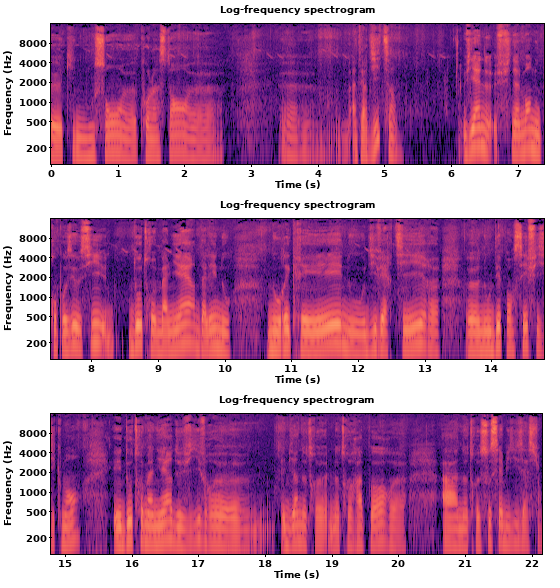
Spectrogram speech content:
Euh, qui nous sont euh, pour l'instant euh, interdites, viennent finalement nous proposer aussi d'autres manières d'aller nous, nous récréer, nous divertir, nous dépenser physiquement et d'autres manières de vivre eh bien notre, notre rapport à notre sociabilisation.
